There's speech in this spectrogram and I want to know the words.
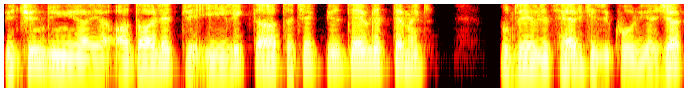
bütün dünyaya adalet ve iyilik dağıtacak bir devlet demek. Bu devlet herkesi koruyacak,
